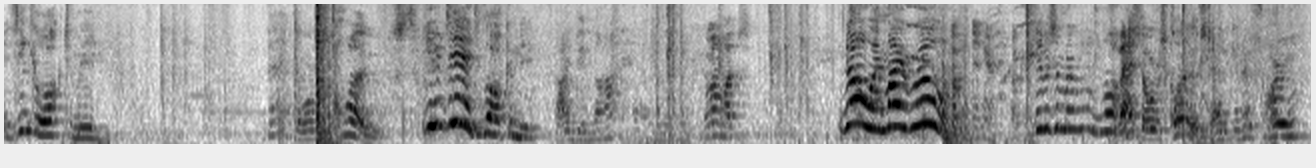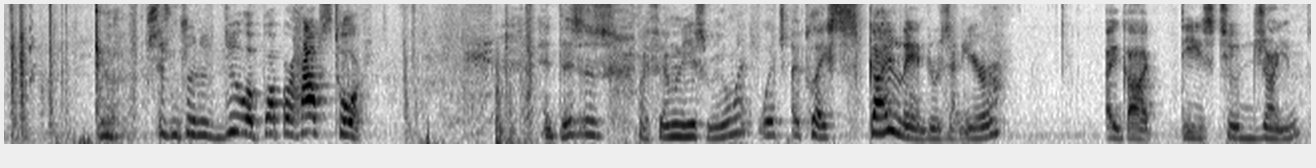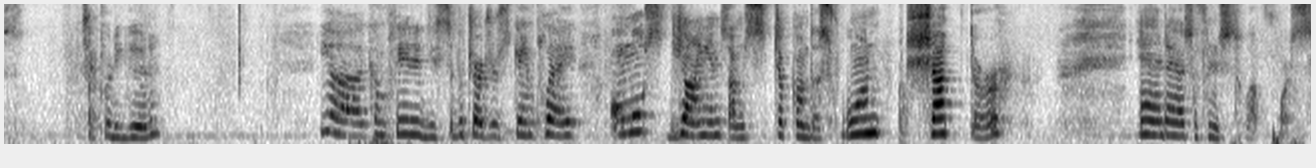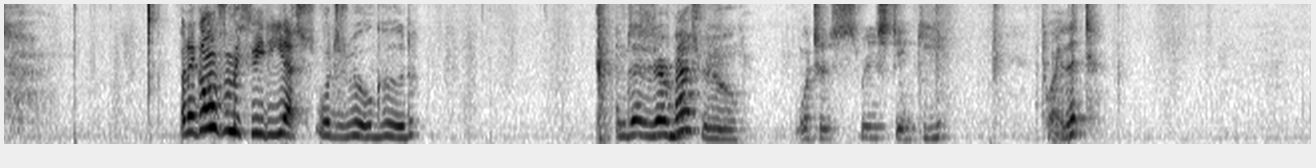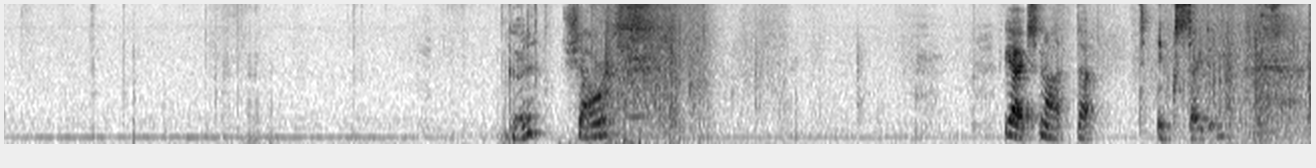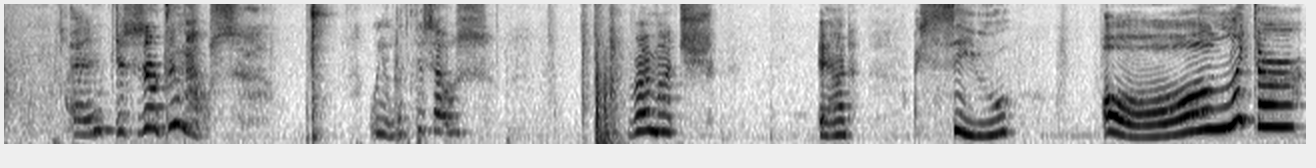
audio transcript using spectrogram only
I think I locked him in. That door was closed. You did lock him in. I did not have it in. Come on, Lex. No, in my room. Up in here. Okay. He was in my room. Well, that door was closed. How to get out? Sorry. Since I'm trying to do a proper house tour. And this is my family's room, which I play Skylanders in here. I got these two giants, which are pretty good. Yeah, I completed the Superchargers gameplay. Almost Giants. I'm stuck on this one chapter. And I also finished Swap Force. But I got one for my 3DS, which is real good. And this is our bathroom, which is really stinky. Toilet. Good. Shower. Yeah, it's not that exciting. And this is our dream house. We like this house very much. And see you all later.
